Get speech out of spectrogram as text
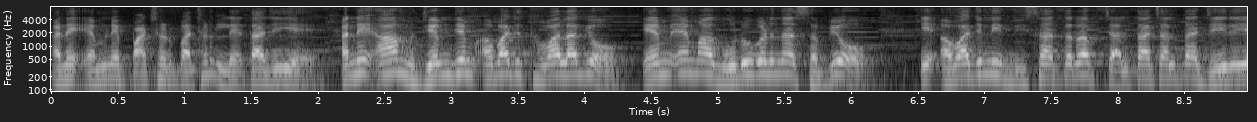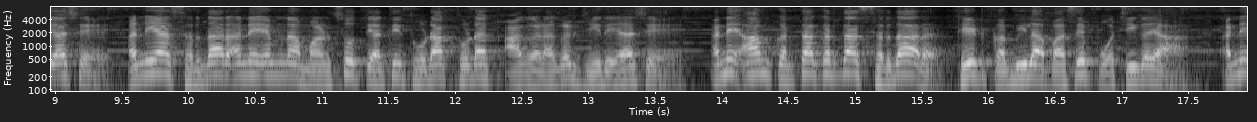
અને એમને પાછળ પાછળ લેતા જઈએ. અને આમ જેમ જેમ અવાજ થવા લાગ્યો, એમ એમ આ ગુરુગણના સભ્યો એ અવાજની દિશા તરફ ચાલતા ચાલતા જઈ રહ્યા છે અને આ સરદાર અને એમના માણસો ત્યાંથી થોડાક થોડાક આગળ આગળ જઈ રહ્યા છે. અને આમ કરતા કરતા સરદાર ઠેઠ કબીલા પાસે પહોંચી ગયા અને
